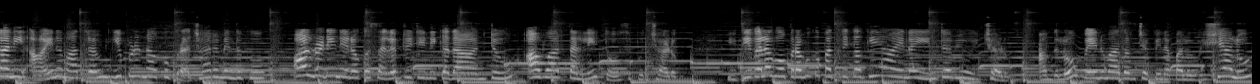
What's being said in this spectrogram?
కానీ ఆయన మాత్రం ఇప్పుడు నాకు ప్రచారం ఎందుకు? ఆల్రెడీ నేను ఒక సెలబ్రిటీని కదా అంటూ ఆ వార్తల్ని తోసిపుచ్చాడు. ఇటీవల ఓ ప్రముఖ పత్రికకి ఆయన ఇంటర్వ్యూ ఇచ్చాడు. అందులో వేణుమాధవ్ చెప్పిన పలు విషయాలు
